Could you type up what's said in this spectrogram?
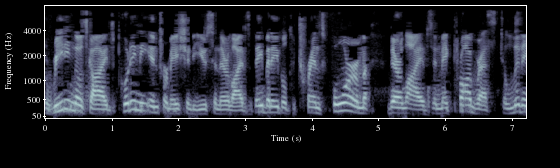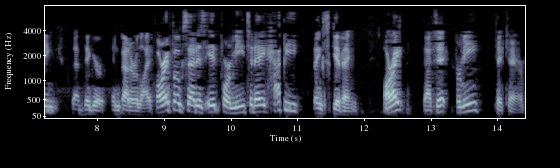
reading those guides, putting the information to use in their lives, they've been able to transform their lives and make progress to living that bigger and better life. All right, folks, that is it for me today. Happy Thanksgiving. All right, that's it for me. Take care.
